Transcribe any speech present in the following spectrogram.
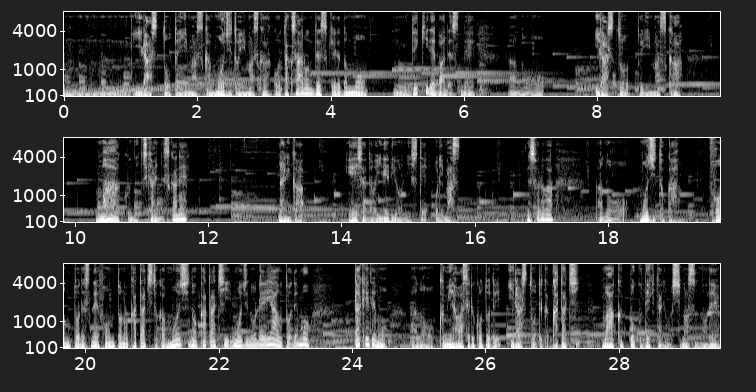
うんイラストといいますか文字といいますかこうたくさんあるんですけれどもできればですねあのイラストといいますかマークに近いんですかね。何か弊社では入れるようにしております。でそれはあの文字とかフォントですね。フォントの形とか文字の形文字のレイアウトでもだけでもあの組み合わせることでイラストというか形マークっぽくできたりもしますので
